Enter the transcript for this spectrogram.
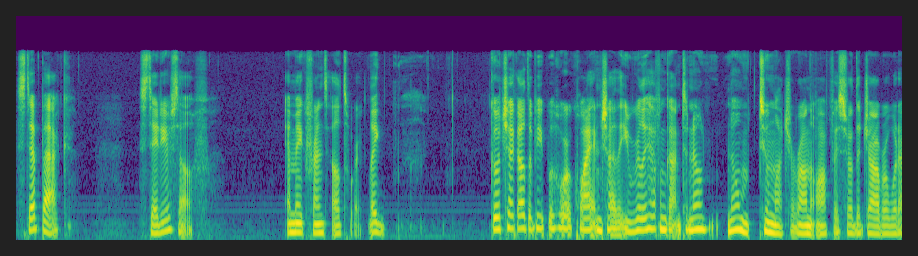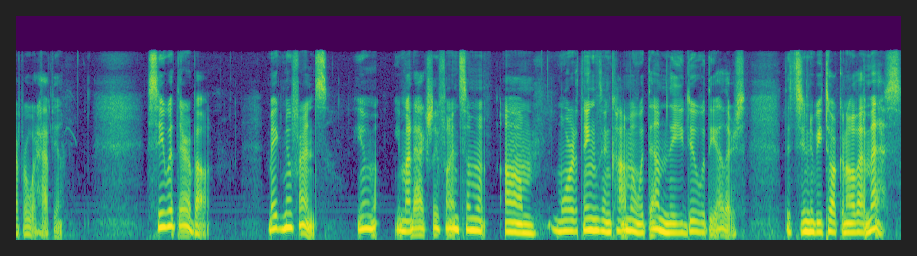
step back, stay to yourself, and make friends elsewhere. Like, go check out the people who are quiet and shy that you really haven't gotten to know know too much around the office or the job or whatever, what have you. See what they're about. Make new friends. You you might actually find some um, more things in common with them than you do with the others that seem to be talking all that mess.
